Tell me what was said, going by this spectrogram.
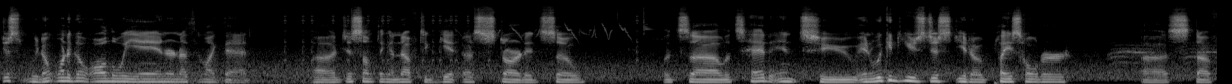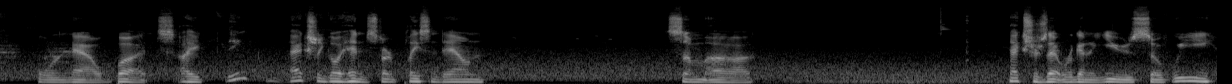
Just, we don't want to go all the way in or nothing like that. Uh, just something enough to get us started. So let's uh, let's head into, and we could use just, you know, placeholder uh, stuff for now, but I think actually go ahead and start placing down some uh, textures that we're going to use. So if we,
